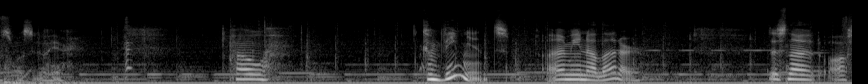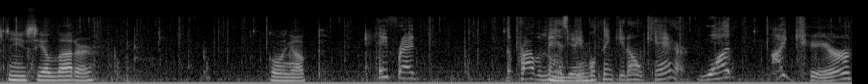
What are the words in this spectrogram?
I'm supposed to go here. How convenient. I mean, a ladder. There's not often you see a ladder going up. Hey, Fred. The problem In is game. people think you don't care. What? I care.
